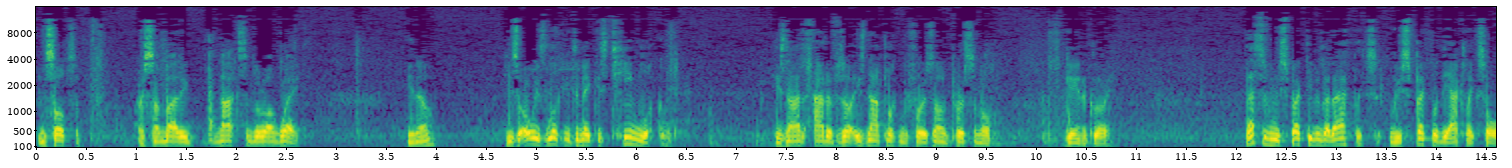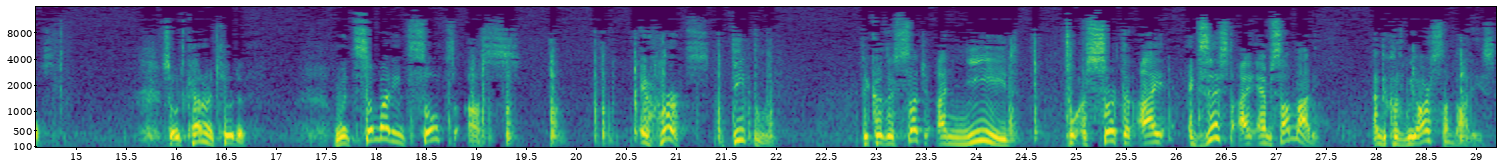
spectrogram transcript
insults him or somebody knocks him the wrong way. You know, he's always looking to make his team look good. He's not out of. His own, he's not looking for his own personal gain or glory. That's we respect even about athletes. Respect when they act like souls. So it's counterintuitive. When somebody insults us, it hurts deeply because there's such a need to assert that I exist, I am somebody, and because we are somebodies.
